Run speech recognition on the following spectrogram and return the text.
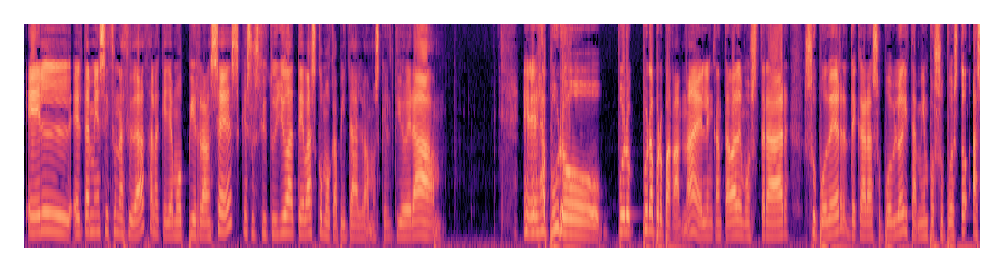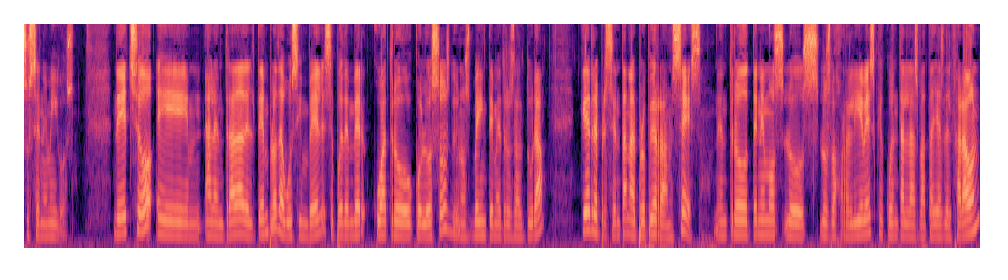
Él, él, también se hizo una ciudad a la que llamó Pirransés, que sustituyó a Tebas como capital. Vamos, que el tío era él era puro, pura propaganda. Él encantaba demostrar su poder de cara a su pueblo y también, por supuesto, a sus enemigos. De hecho, eh, a la entrada del templo de Abu Simbel se pueden ver cuatro colosos de unos 20 metros de altura que representan al propio Ramsés. Dentro tenemos los, los bajorrelieves que cuentan las batallas del faraón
